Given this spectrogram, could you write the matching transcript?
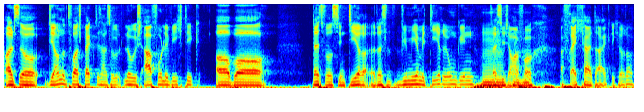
also die anderen zwei Aspekte sind so logisch auch voll wichtig, aber das, was in Tiere, das, wie wir mit Tieren umgehen, Mhm, das ist einfach eine Frechheit eigentlich, oder?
